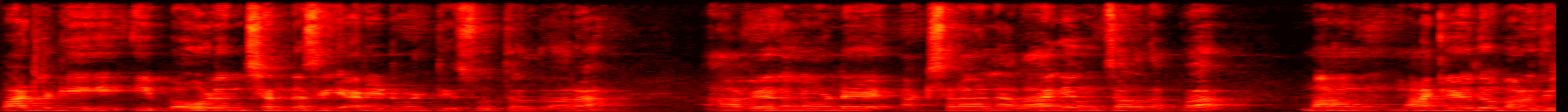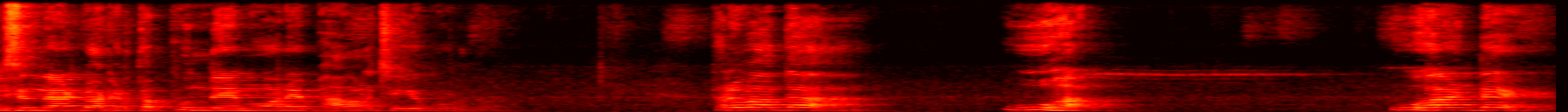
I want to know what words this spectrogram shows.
వాటికి ఈ బహుళం ఛందసి అనేటువంటి సూత్రం ద్వారా ఆ వేదంలో ఉండే అక్షరాలను అలాగే ఉంచాలి తప్ప మనం మనకేదో మనకు తెలిసిన దాంట్లో అక్కడ తప్పు ఉందేమో అనే భావన చేయకూడదు. తర్వాత ఊహ. ఊహ అంటే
